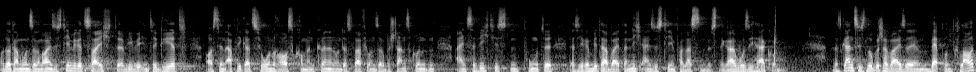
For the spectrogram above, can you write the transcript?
und dort haben wir unsere neuen Systeme gezeigt, äh, wie wir integriert aus den Applikationen rauskommen können. Und das war für unsere Bestandskunden eines der wichtigsten Punkte, dass ihre Mitarbeiter nicht ein System verlassen müssen, egal wo sie herkommen. Das Ganze ist logischerweise im Web und Cloud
